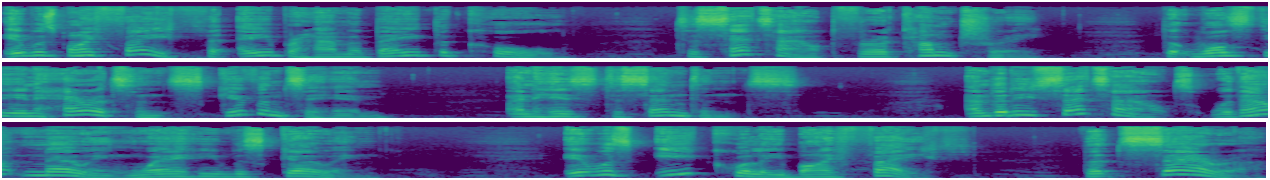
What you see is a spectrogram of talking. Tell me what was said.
It was by faith that Abraham obeyed the call to set out for a country that was the inheritance given to him and his descendants, and that he set out without knowing where he was going. It was equally by faith that Sarah,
